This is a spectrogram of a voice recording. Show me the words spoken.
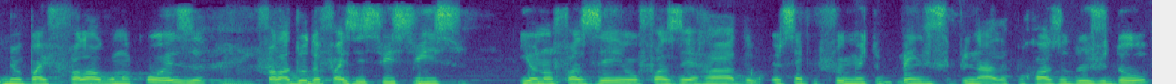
meu pai falar alguma coisa, uhum. falar, Duda, faz isso, isso, isso, e eu não fazer ou fazer errado. Eu sempre fui muito bem disciplinada por causa do judô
